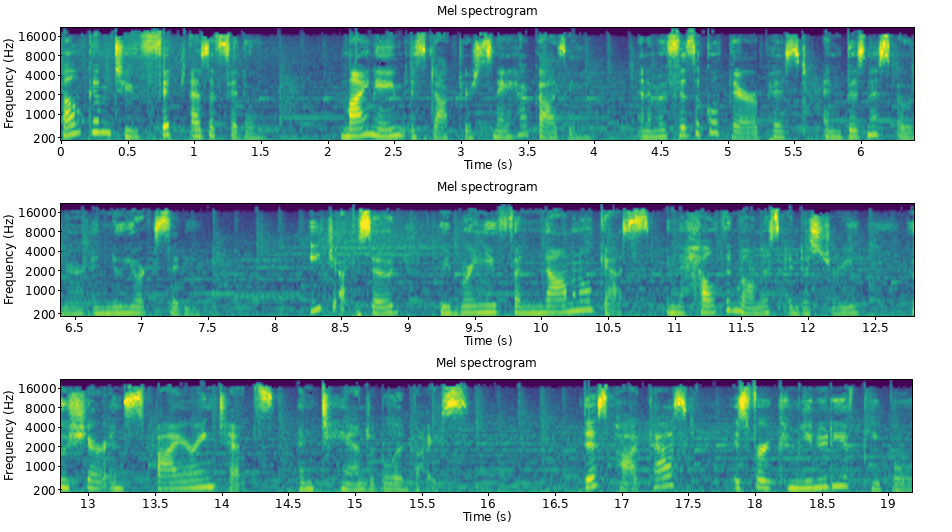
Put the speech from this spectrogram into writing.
Welcome to Fit as a Fiddle. My name is Dr. Sneha Ghazi, and I'm a physical therapist and business owner in New York City. Each episode, we bring you phenomenal guests in the health and wellness industry who share inspiring tips and tangible advice. This podcast is for a community of people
